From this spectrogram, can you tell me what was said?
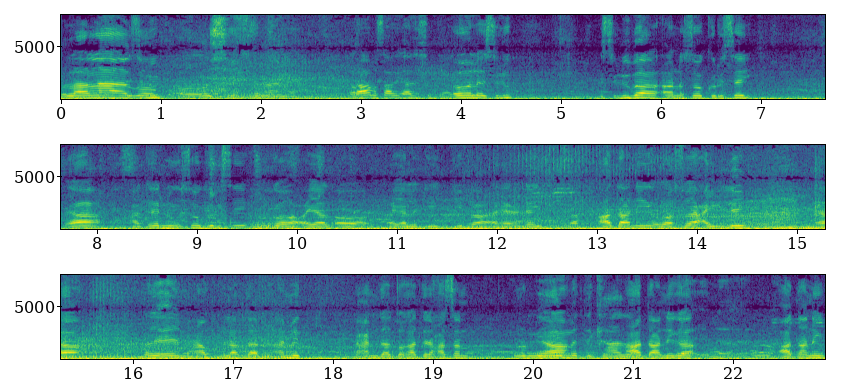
walaalahaago oo shiisanana awal isluub isluuba aana soo korisay yaa xageenu soo korisay unuka oo ciyaal oo ciyaal jiifa heernay hadda aniga waa soo cayilay yaa magaceen maxaa ku bilaabtaa maxamed maxamed abdiqaadir xasan muhiimada kaada hadda nin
